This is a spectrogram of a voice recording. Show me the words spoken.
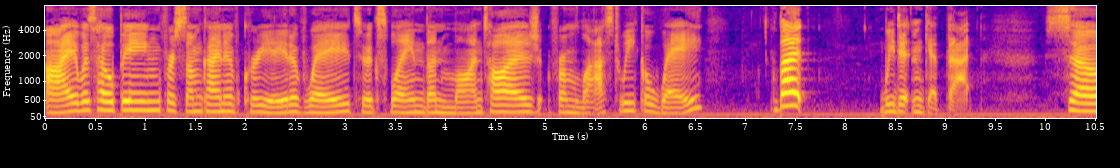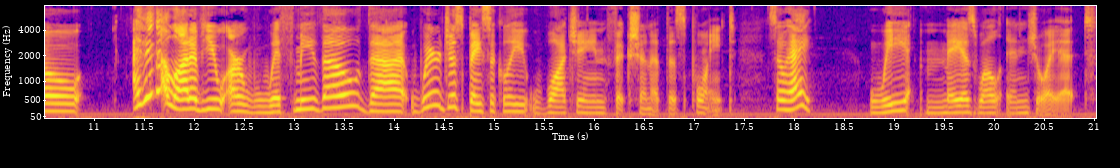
I was hoping for some kind of creative way to explain the montage from last week away, but we didn't get that. So I think a lot of you are with me, though, that we're just basically watching fiction at this point. So, hey, we may as well enjoy it.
